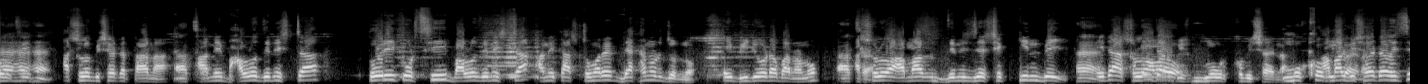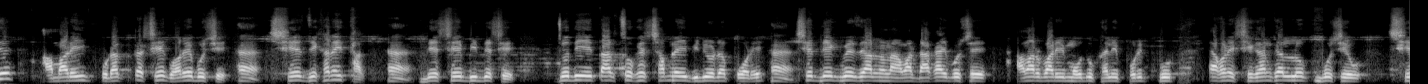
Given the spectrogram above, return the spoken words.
বলছি। আসলে বিষয়টা তা না আচ্ছা। আমি ভালো জিনিসটা তৈরি করছি ভালো জিনিসটা আমি কাস্টমারের দেখানোর জন্য এই ভিডিওটা বানানো আচ্ছা। আসলে আমার জিনিস যে সে কিনবেই হ্যাঁ। এটা আসলে আমার মুখ্য বিষয় না মুখ্য আমার বিষয়টা হয়েছে আমার এই প্রোডাক্টটা সে ঘরে বসে হ্যাঁ সে যেখানেই থাক হ্যাঁ দেশে বিদেশে যদি তার চোখের সামনে এই ভিডিওটা পড়ে হ্যাঁ। সে দেখবে যে না আমার ঢাকায় বসে আমার বাড়ি মধুখালী ফরিদপুর এখন সেখানকার লোক বসেও সে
